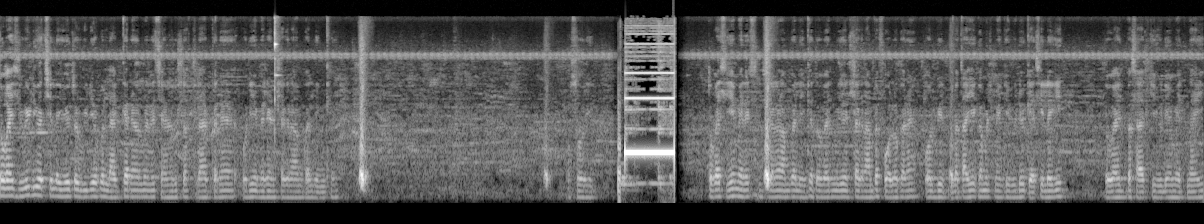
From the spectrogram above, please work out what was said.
तो गाइस वीडियो अच्छी लगी हो तो वीडियो को लाइक करें और मेरे चैनल को सब्सक्राइब करें और ये मेरे इंस्टाग्राम का लिंक है। सॉरी तो वैसे ये मेरे इंस्टाग्राम का लिंक है तो वैसे मुझे इंस्टाग्राम पे फॉलो करें और भी बताइए कमेंट में कि वीडियो कैसी लगी। तो वैसे बस आज की वीडियो में इतना ही।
